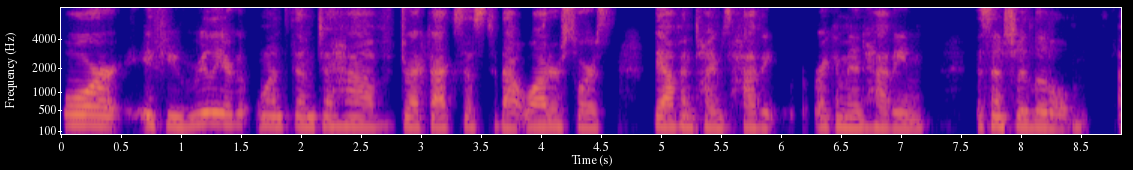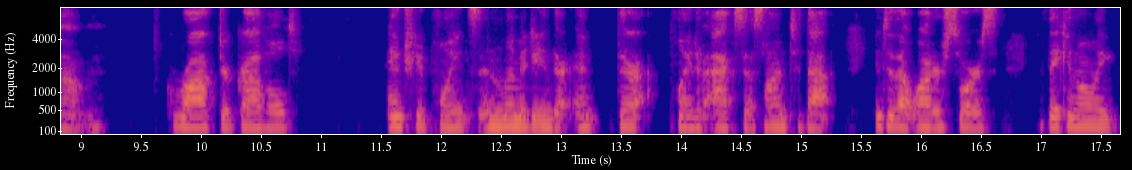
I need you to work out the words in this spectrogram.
or if you really want them to have direct access to that water source, they oftentimes have recommend having essentially little um, rocked or graveled entry points and limiting their their point of access onto that into that water source. If they can only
